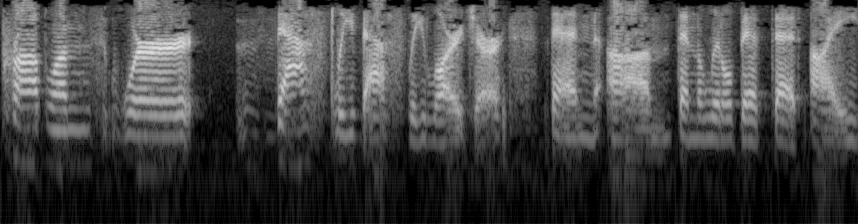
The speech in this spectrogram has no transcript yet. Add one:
problems were vastly, vastly larger than um, than the little bit that I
